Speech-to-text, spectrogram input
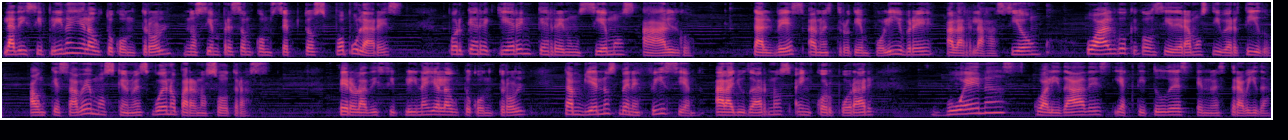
La disciplina y el autocontrol no siempre son conceptos populares porque requieren que renunciemos a algo, tal vez a nuestro tiempo libre, a la relajación o a algo que consideramos divertido, aunque sabemos que no es bueno para nosotras. Pero la disciplina y el autocontrol también nos benefician al ayudarnos a incorporar buenas cualidades y actitudes en nuestra vida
